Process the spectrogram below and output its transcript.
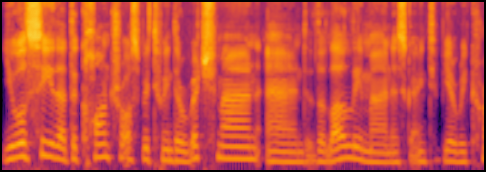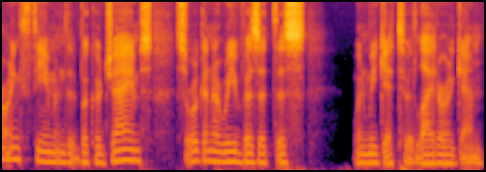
You will see that the contrast between the rich man and the lowly man is going to be a recurring theme in the book of James. So we're going to revisit this when we get to it later again.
